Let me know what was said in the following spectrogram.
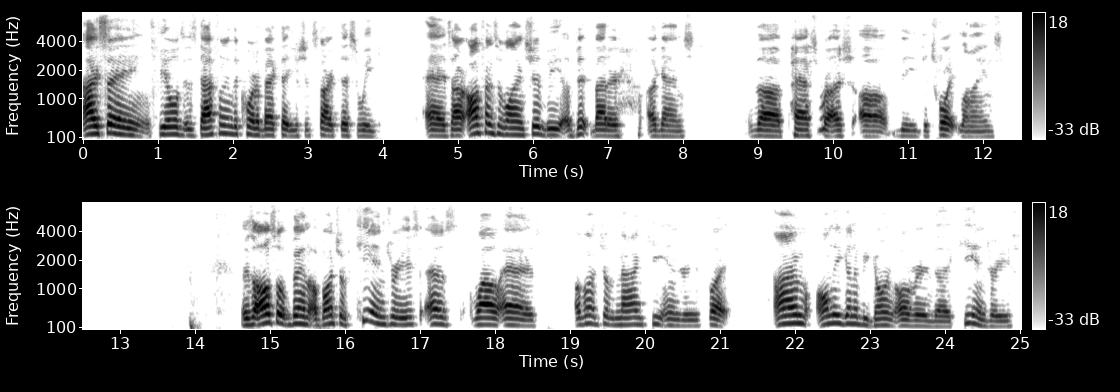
I say Fields is definitely the quarterback that you should start this week, as our offensive line should be a bit better against the pass rush of the Detroit Lions. There's also been a bunch of key injuries as well as a bunch of non key injuries, but I'm only going to be going over the key injuries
